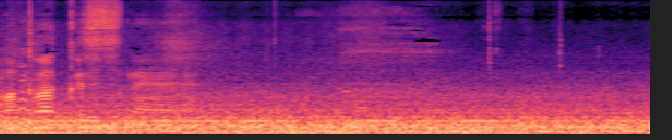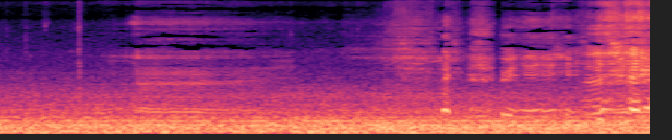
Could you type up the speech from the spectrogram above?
ワクワクっすね。えウェー。イテンシ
